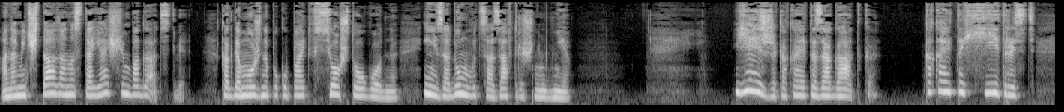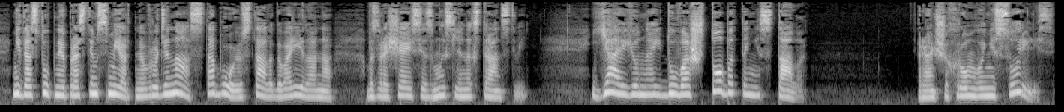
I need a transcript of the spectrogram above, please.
Она мечтала о настоящем богатстве, когда можно покупать все, что угодно, и не задумываться о завтрашнем дне. Есть же какая-то загадка, какая-то хитрость, недоступная простым смертным, вроде нас, с тобой, устала, говорила она, возвращаясь из мысленных странствий. Я ее найду во что бы то ни стало. Раньше Хромовы не ссорились,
